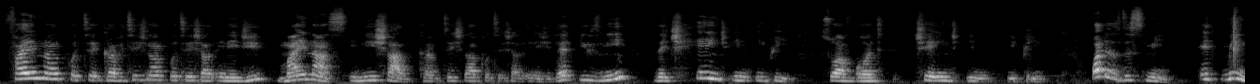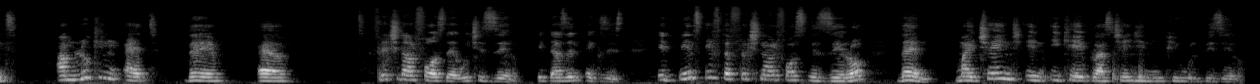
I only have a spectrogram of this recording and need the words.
final pot gravitational potential energy minus initial gravitational potential energy. That gives me the change in EP. So I've got change in EP. What does this mean? It means I'm looking at the uh, frictional force there, which is zero. It doesn't exist. It means if the frictional force is zero, then my change in EK plus change in EP will be zero.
